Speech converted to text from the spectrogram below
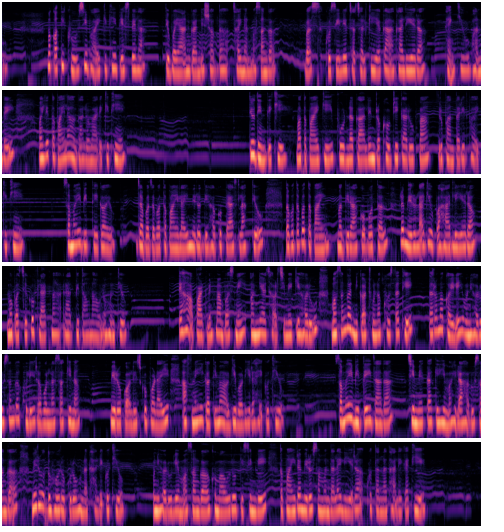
म कति खुसी भएकी थिएँ त्यसबेला। त्यो बयान गर्ने शब्द छैनन् मसँग। बस खुसीले छछल्किएका आँखा लिएर थ्याङ्क यू भन्दै मैले तपाईँलाई अँगालो मारेकी थिएँ। त्यो दिनदेखि म तपाईँकी पूर्णकालीन रखौटीका रूपमा रूपान्तरित भएकी थिएँ। समय बित्दै गयो। जब जब तपाईँलाई मेरो देहको प्यास लाग्थ्यो तब तब तपाईँ मदिराको बोतल र मेरो लागि उपहार लिएर म बसेको फ्ल्याटमा रात बिताउन आउनुहुन्थ्यो। त्यहाँ अपार्टमेन्टमा बस्ने अन्य छरछिमेकीहरू मसँग निकट हुन खोज्दथे तर म कहिल्यै उनीहरूसँग खुलेर बोल्न सकिनँ। मेरो कलेजको पढाइ आफ्नै गतिमा अघि बढिरहेको थियो। समय बित्दै जाँदा छिमेकका केही महिलाहरूसँग मेरो दोहोरो कुरो हुन थालेको थियो। उनीहरूले मसँग घुमाउरो किसिमले तपाईँ र मेरो सम्बन्धलाई लिएर खोतल्न थालेका थिए।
